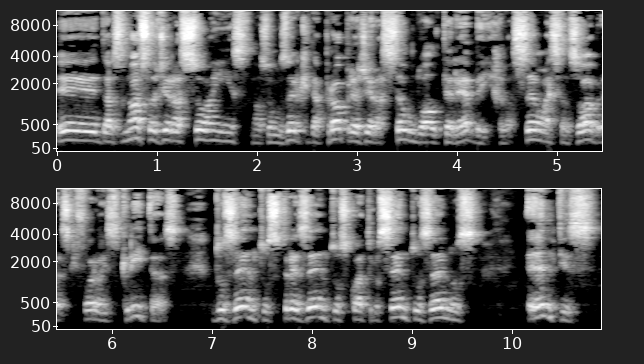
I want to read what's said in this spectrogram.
eh, das nossas gerações, nós vamos ver que da própria geração do Alter Rebbe em relação a essas obras que foram escritas 200, 300, 400 anos antes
